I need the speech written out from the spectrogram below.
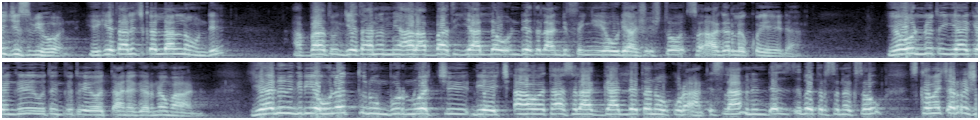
ልጅስ ቢሆን? የጌታ ልጅ ቀላል ነው እንዴ አባቱን ጌታንም ያህል አባት እያለው እንዴት ለአንድፍኝ የሁዲ አሸሽቶ አገር ለቆ ይሄዳል? የሁሉ ጥያቄ እንግዲህ ውጥንቅጡ የወጣ ነገር ነው ማለት ነው። ይህንን እንግዲህ የሁለቱንም ቡድኖች ጫወታ ስላጋለጠ ነው ቁርአን። እስላምን እንደዚህ በጥርስ ነክሰው እስከ መጨረሻ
